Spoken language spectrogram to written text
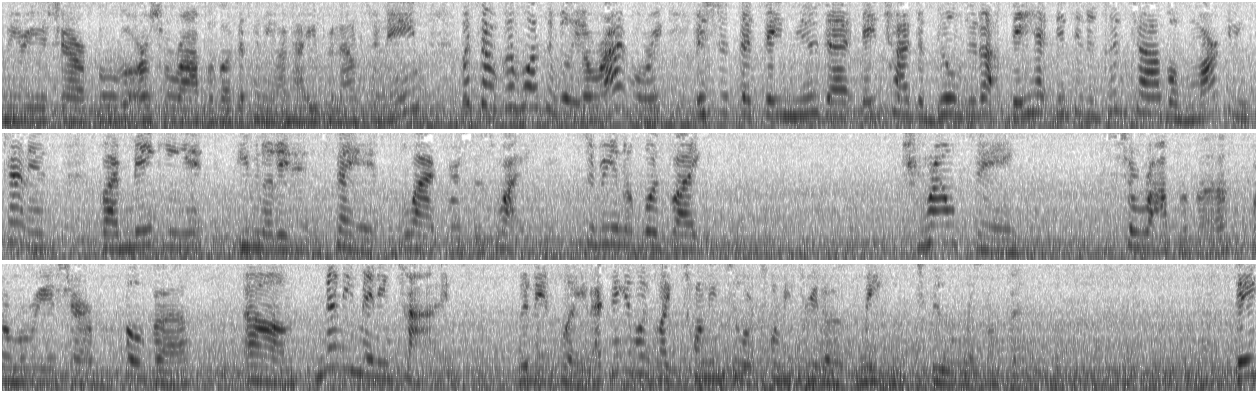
Maria Sharapova or Sharapova, depending on how you pronounce her name. But it wasn't really a rivalry. It's just that they knew that they tried to build it up. They had they did a good job of marketing tennis by making it, even though they didn't say it, black versus white. Serena was like trouncing Sharapova or Maria Sharapova um, many, many times when they played. I think it was like 22 or 23 to maybe 2 or something. They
